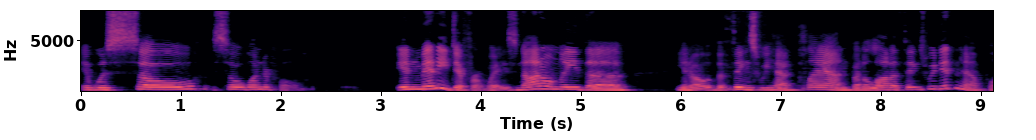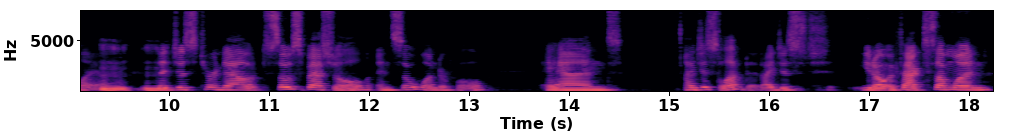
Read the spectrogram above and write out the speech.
it was so so wonderful in many different ways. Not only the you know, the things we had planned, but a lot of things we didn't have planned Mhm, mhm. that just turned out so special and so wonderful. And I just loved it. I just, you know, in fact, someone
